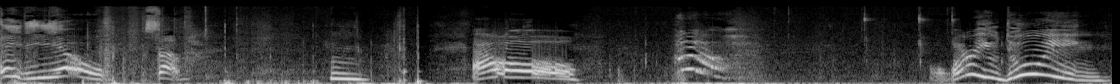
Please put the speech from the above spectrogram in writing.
hey, yo, stop. Hmm. Ow. What are you doing?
